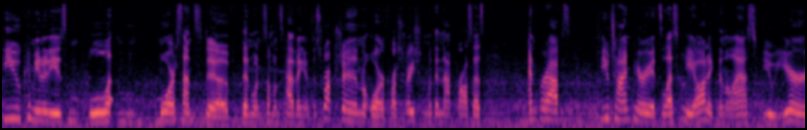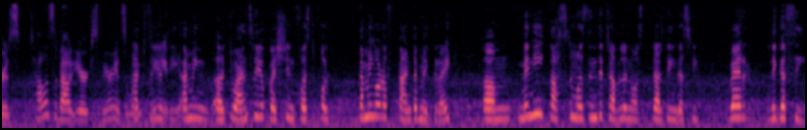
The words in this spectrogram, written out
few communities le- more sensitive than when someone's having a disruption or frustration within that process. And perhaps few time periods less chaotic than the last few years. Tell us about your experience and what Absolutely. you've seen. I mean, uh, to answer your question, first of all, coming out of pandemic, right? Um, many customers in the travel and hospitality industry were legacy.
